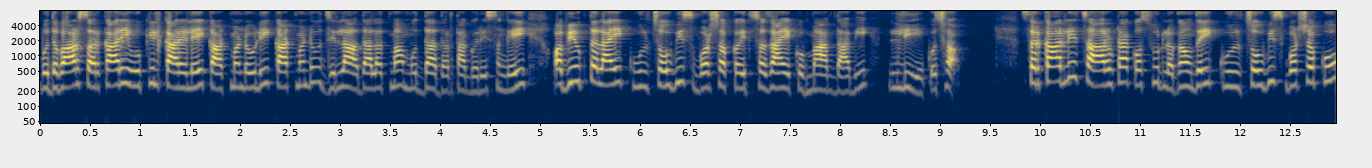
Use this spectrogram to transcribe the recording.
बुधबार सरकारी वकिल कार्यालय काठमाडौँले काठमाडौँ जिल्ला अदालतमा मुद्दा दर्ता गरेसँगै अभियुक्तलाई कुल चौबिस वर्ष कैद सजायको माग दाबी लिएको छ। सरकारले चारवटा कसुर लगाउँदै कुल चौबिस वर्षको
